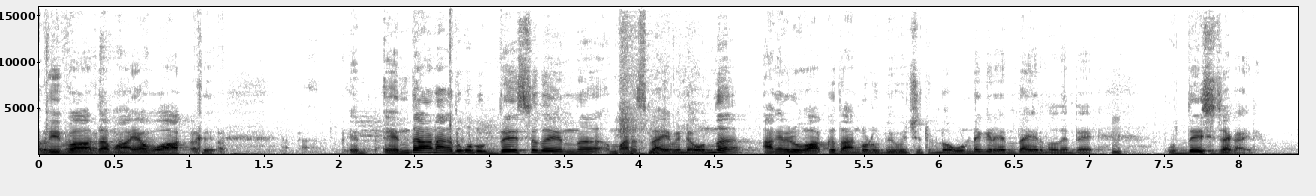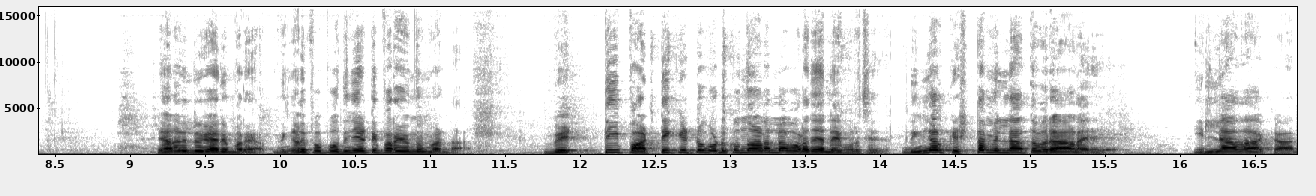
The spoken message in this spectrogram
വിവാദമായ വാക്ക്. എന്താണ് അതുകൊണ്ട് ഉദ്ദേശിച്ചത് എന്ന് മനസ്സിലായില്ല. ഒന്ന് അങ്ങനെ ഒരു വാക്ക് താങ്കൾ ഉപയോഗിച്ചിട്ടുണ്ടോ? ഉണ്ടെങ്കിൽ എന്തായിരുന്നു അതിന്റെ ഉദ്ദേശിച്ച കാര്യം? ഞാനതിലൊരു കാര്യം പറയാം. നിങ്ങളിപ്പോൾ പൊതിഞ്ഞെട്ടി പറയൊന്നും വേണ്ട. വെട്ടി പട്ടിക്കിട്ട് കൊടുക്കുന്നതാണല്ലോ പറഞ്ഞ എന്നെ കുറിച്ച് നിങ്ങൾക്ക് ഇഷ്ടമില്ലാത്ത ഒരാളെ ഇല്ലാതാക്കാൻ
